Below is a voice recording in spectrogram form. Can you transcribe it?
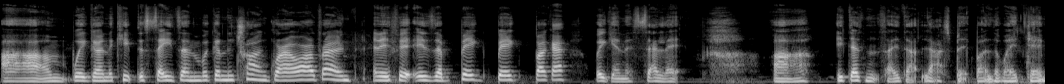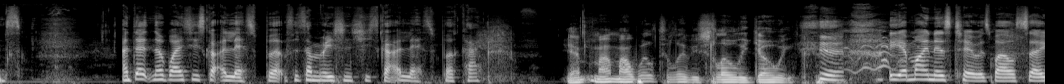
Um, we're going to keep the seeds and we're going to try and grow our own. And if it is a big, big bugger, we're going to sell it. Uh, it doesn't say that last bit, by the way, James. I don't know why she's got a lisp, but for some reason she's got a lisp. Okay. Yeah, my, my will to live is slowly going. yeah, yeah, mine is too as well. So,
